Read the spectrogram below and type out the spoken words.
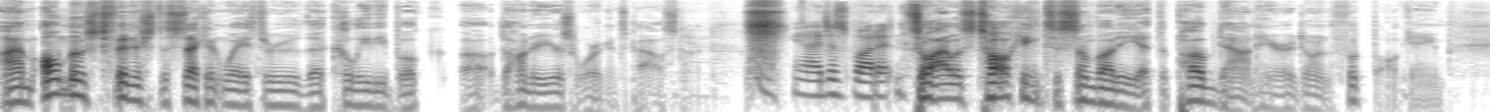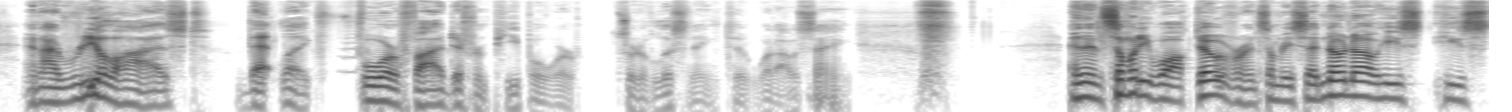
I'm almost finished the second way through the Khalidi book, uh, the Hundred Years War Against Palestine. yeah i just bought it So I was talking to somebody at the pub down here during the football game, and I realized that like four or five different people were sort of listening to what I was saying. And then somebody walked over and somebody said, "No, no, he's he's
